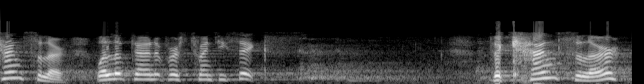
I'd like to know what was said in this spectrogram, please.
counselor? Well, look down at verse 26. The counselor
